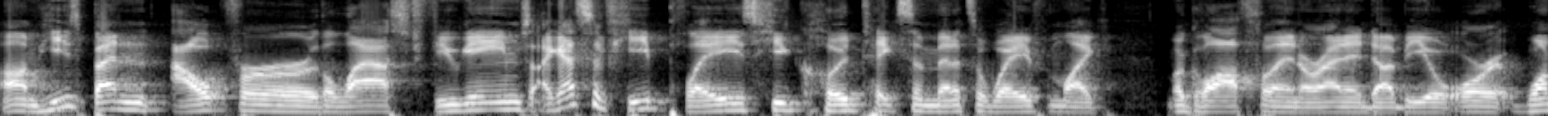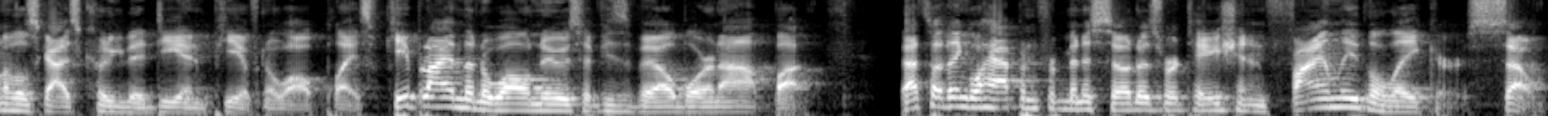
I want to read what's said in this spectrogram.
um, he's been out for the last few games. I guess if he plays, he could take some minutes away from like McLaughlin or NAW, or one of those guys could get a DNP if Noel plays. So keep an eye on the Noel news if he's available or not. But that's what I think will happen for Minnesota's rotation. And finally, the Lakers. So,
